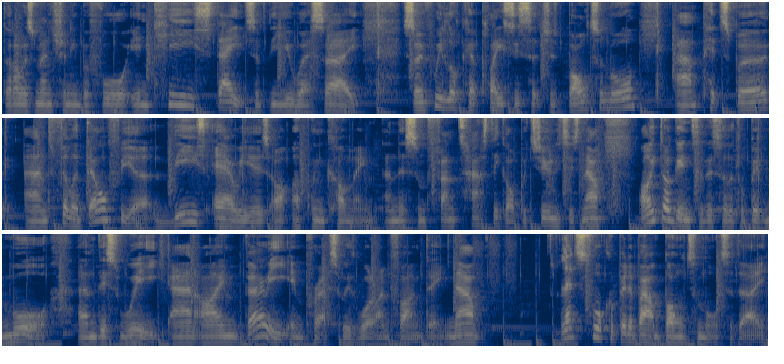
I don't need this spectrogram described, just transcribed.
that I was mentioning before in key states of the USA. So, if we look at places such as Baltimore and Pittsburgh and Philadelphia, these areas are up and coming, and there's some fantastic opportunities. Now, I dug into this a little bit more um, this week, and I'm very impressed with what I'm finding. Now, Let's talk a bit about Baltimore today.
